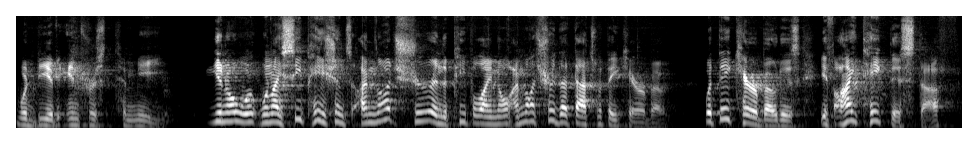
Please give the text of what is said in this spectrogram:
would be of interest to me. You know, when I see patients, I'm not sure, and the people I know, I'm not sure that that's what they care about. What they care about is if I take this stuff,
